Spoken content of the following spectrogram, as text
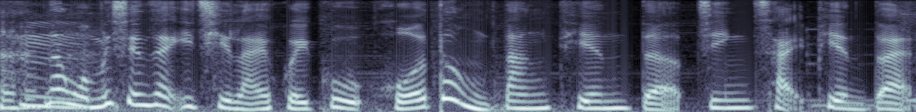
嗯、那我们现在一起来回顾活动当天的精彩片段。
